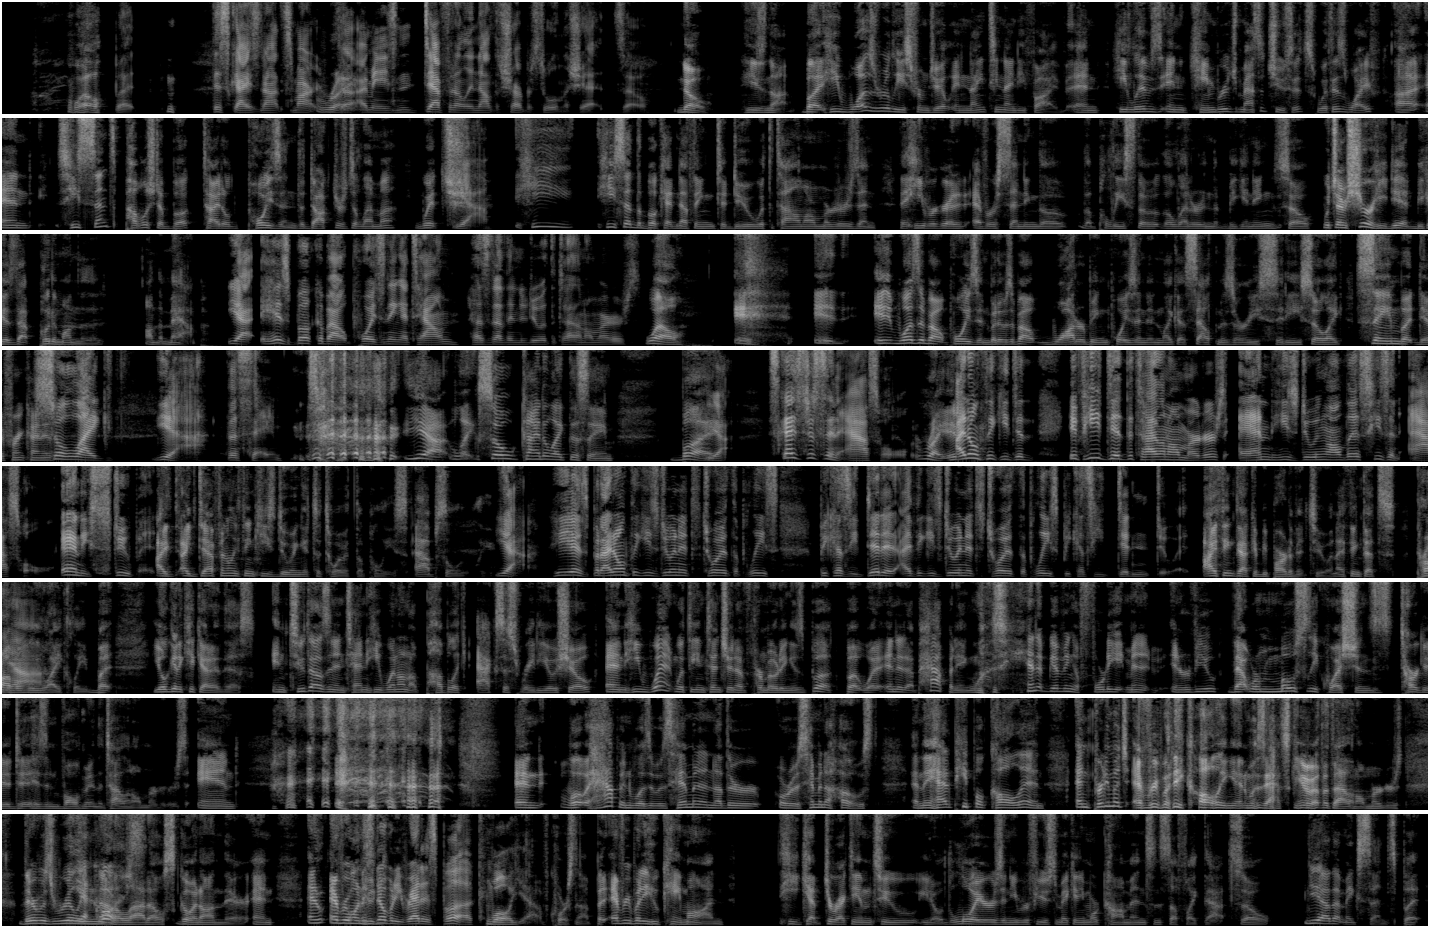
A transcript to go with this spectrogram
Well, but this guy's not smart. Right. I mean, he's definitely not the sharpest tool in the shed. So, no, he's not. But he was released from jail in 1995, and he lives in Cambridge, Massachusetts, with his wife. Uh, and he's since published a book titled "Poison: The Doctor's Dilemma," which yeah. he he said the book had nothing to do with the Tylenol murders and that he regretted ever sending the the police the the letter in the beginning. So, which I'm sure he did because that put him on the on the map. Yeah, his book about poisoning a town has nothing to do with the Tylenol murders. Well, it it it was about poison, but it was about water being poisoned in like a South Missouri city. So like same but different kind of. So, like, yeah, the same. yeah, like so kind of like the same, but yeah. This guy's just an asshole. right. it- I don't think he did. If he did the Tylenol murders and he's doing all this, he's an asshole. And he's stupid. I I definitely think he's doing it to toy with the police. Absolutely. yeah, he is. But I don't think he's doing it to toy with the police because he did it. I think he's doing it to toy with the police because he didn't do it. I think that could be part of it too, and I think that's probably Yeah. likely. But you'll get a kick out of this. In 2010, he went on a public access radio show, and he went with the intention of promoting his book. But what ended up happening was he ended up giving a 48 minute interview that were mostly questions targeted to his involvement in the Tylenol murders, and and what happened was it was him and another or it was him and a host and they had people call in and pretty much everybody calling in was asking about the Tylenol murders. There was really Yeah, not a lot else going on there. And and everyone Because who nobody read his book. well, yeah, of course not. But everybody who came on, he kept directing them to, you know, the lawyers and he refused to make any more comments and stuff like that. So, yeah, that makes sense. But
